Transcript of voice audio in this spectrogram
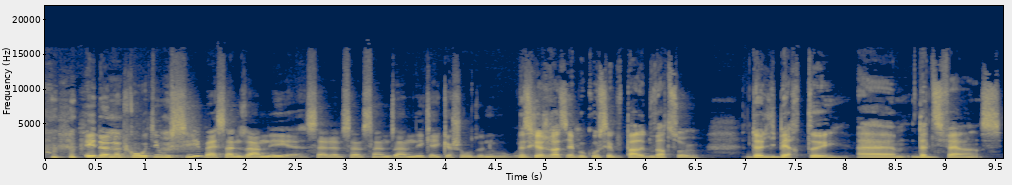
Et de notre côté aussi, ben, ça, nous a amené, euh, ça, ça- ça nous a amené quelque chose de nouveau. Mais ce que je retiens beaucoup, c'est que vous parlez d'ouverture, de liberté, euh, de différence.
